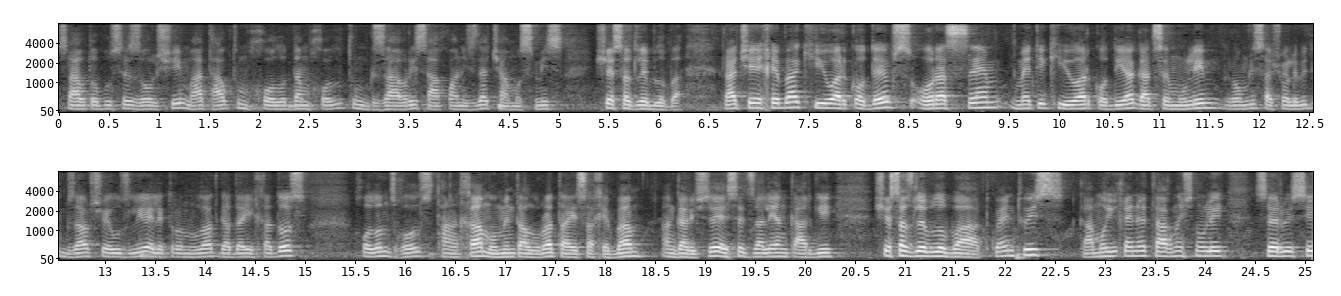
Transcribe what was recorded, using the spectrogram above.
საავტობუსე ზოლში, მათ აქვთ მხოლოდ და მხოლოდ მგზავრის აყვანის და ჩამოსმის შესაძლებლობა. რაც შეეხება QR კოდებს, 200-ზე მეტი QR კოდია გაცემული, რომლის საშუალებით მგზავრს შეუძლია ელექტრონულად გადაიხადოს ხოლო მძღოლს თანხა მომენტალურად აესახება ანგარიშზე. ესე ძალიან კარგი შესაძლებლობაა თქვენთვის. გამოიყენეთ აღნიშნული სერვისი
